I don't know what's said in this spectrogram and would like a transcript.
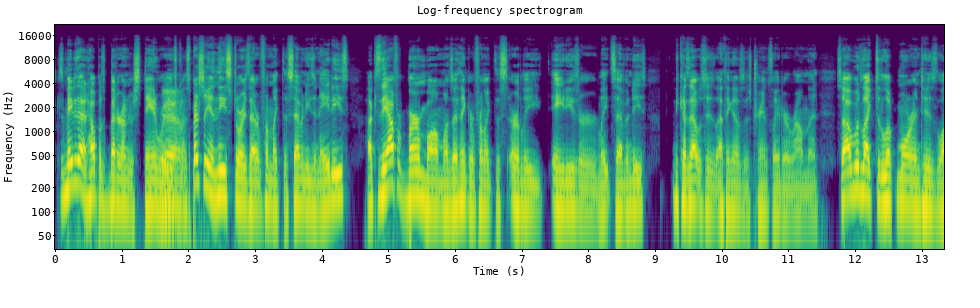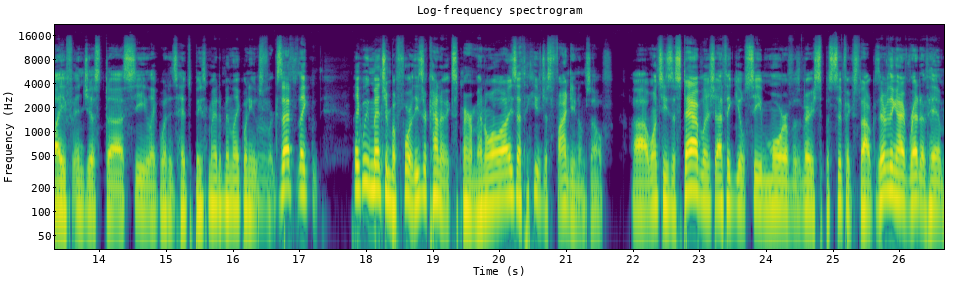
because maybe that would help us better understand where he was Yeah. going especially in these stories that are from like the 70s and 80s because the Alfred Birnbaum ones I think are from like the early 80s or late 70s because that was his I think that was his translator around then so I would like to look more into his life and just uh, see like what his headspace might have been like when he was Mm. because that's like like we mentioned before these are kind of experimentalized I think he was just finding himself uh, once he's established, I think you'll see more of a very specific style because everything I've read of him,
